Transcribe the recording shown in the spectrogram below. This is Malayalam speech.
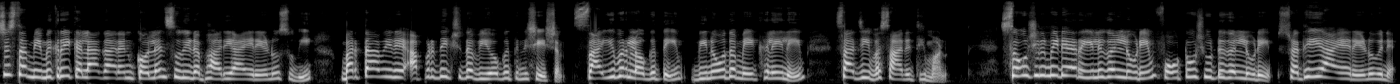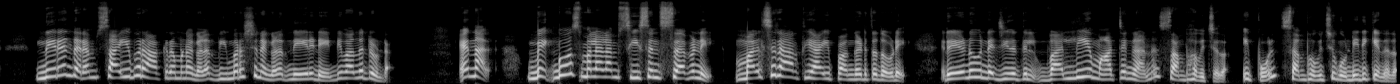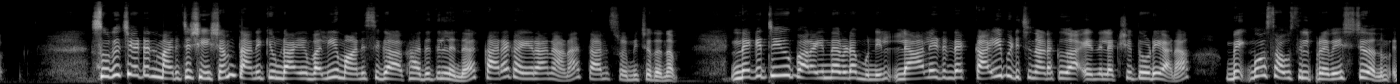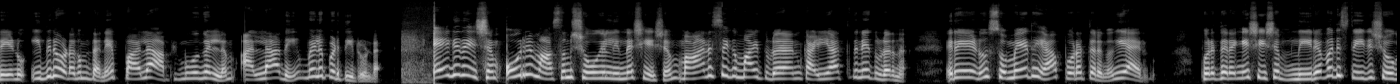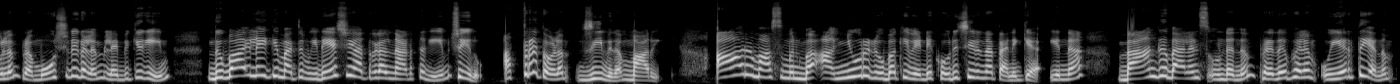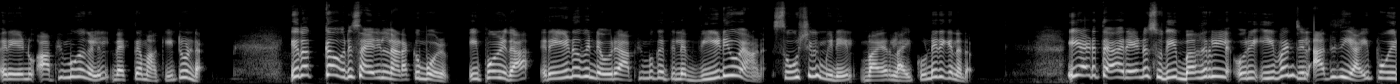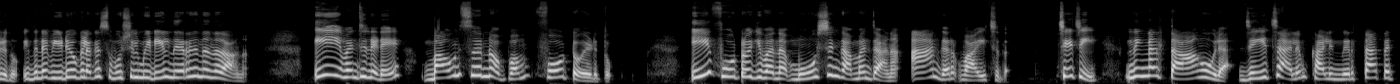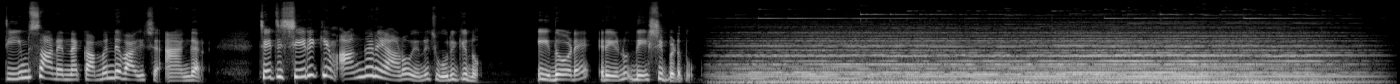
പ്രശസ്ത മിമിക്രി കലാകാരൻ കൊല്ലൻ സുധിയുടെ ഭാര്യയായ രേണു സുധി ഭർത്താവിന്റെ അപ്രതീക്ഷിത വിയോഗത്തിന് ശേഷം സൈബർ ലോകത്തെയും വിനോദ മേഖലയിലെയും സജീവ സാന്നിധ്യമാണ്. സോഷ്യൽ മീഡിയ റീലുകളിലൂടെയും ഫോട്ടോഷൂട്ടുകളിലൂടെയും ശ്രദ്ധേയായ രേണുവിന് നിരന്തരം സൈബർ ആക്രമണങ്ങളും വിമർശനങ്ങളും നേരിടേണ്ടി വന്നിട്ടുണ്ട്. എന്നാൽ ബിഗ് ബോസ് മലയാളം സീസൺ സെവനിൽ മത്സരാർത്ഥിയായി പങ്കെടുത്തതോടെ രേണുവിന്റെ ജീവിതത്തിൽ വലിയ മാറ്റങ്ങളാണ് സംഭവിച്ചത്. ഇപ്പോൾ സംഭവിച്ചുകൊണ്ടിരിക്കുന്നത്. സുധിച്ചേട്ടൻ മരിച്ച ശേഷം തനിക്കുണ്ടായ വലിയ മാനസിക ആഘാതത്തിൽ നിന്ന് കര കയറാനാണ് താൻ ശ്രമിച്ചതെന്നും. നെഗറ്റീവ് പറയുന്നവരുടെ മുന്നിൽ ലാലേട്ടന്റെ കൈ പിടിച്ചു നടക്കുക എന്ന ലക്ഷ്യത്തോടെയാണ് ബിഗ് ബോസ് ഹൗസിൽ പ്രവേശിച്ചതെന്നും രേണു ഇതിനോടകം തന്നെ പല അഭിമുഖങ്ങളിലും അല്ലാതെയും വെളിപ്പെടുത്തിയിട്ടുണ്ട്. ഏകദേശം ഒരു മാസം ഷോയിൽ നിന്ന ശേഷം മാനസികമായി തുടരാൻ കഴിയാത്തതിനെ തുടർന്ന് രേണു സ്വമേധയാ പുറത്തിറങ്ങുകയായിരുന്നു. പുറത്തിറങ്ങിയ ശേഷം നിരവധി സ്റ്റേജ് ഷോകളും പ്രമോഷനുകളും ലഭിക്കുകയും ദുബായിലേക്ക് മറ്റു വിദേശയാത്രകൾ നടത്തുകയും ചെയ്തു. അത്രത്തോളം ജീവിതം മാറി. ആറു മാസം മുൻപ് അഞ്ഞൂറ് രൂപയ്ക്ക് വേണ്ടി കൊതിച്ചിരുന്ന തനിക്ക് ഇന്ന് ബാങ്ക് ബാലൻസ് ഉണ്ടെന്നും പ്രതിഫലം ഉയർത്തിയെന്നും രേണു അഭിമുഖങ്ങളിൽ വ്യക്തമാക്കിയിട്ടുണ്ട്. ഇതൊക്കെ ഒരു സൈഡിൽ നടക്കുമ്പോഴും ഇപ്പോഴിതാ രേണുവിന്റെ ഒരു അഭിമുഖത്തിലെ വീഡിയോയാണ് സോഷ്യൽ മീഡിയയിൽ വൈറലായിക്കൊണ്ടിരിക്കുന്നത് ഈ അടുത്ത് രേണു സുധി ബഹ്റിൽ ഒരു ഇവന്റിൽ അതിഥിയായി പോയിരുന്നു. ഇതിന്റെ വീഡിയോകളൊക്കെ സോഷ്യൽ മീഡിയയിൽ നിറഞ്ഞു നിന്നതാണ്. ഈ ഇവന്റിനിടെ ബൗൺസറിനൊപ്പം ഫോട്ടോ എടുത്തു. ഈ ഫോട്ടോയ്ക്ക് വന്ന മോശം കമന്റ് ആണ് ആങ്കർ വായിച്ചത്. ചേച്ചി നിങ്ങൾ താങ്ങൂല. ജയിച്ചാലും കളി നിർത്താത്ത ടീംസ് ആണ് എന്ന കമന്റ് വായിച്ച ആങ്കർ ചേച്ചി ശരിക്കും അങ്ങനെയാണോ? എന്ന് ചോദിക്കുന്നു. ഇതോടെ രേണു ദേഷ്യപ്പെടുന്നു.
